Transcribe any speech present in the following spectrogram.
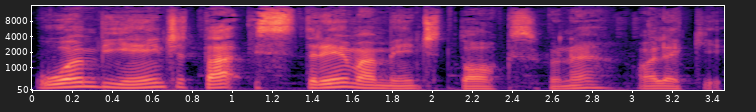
o ambiente está extremamente tóxico, né? Olha aqui.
